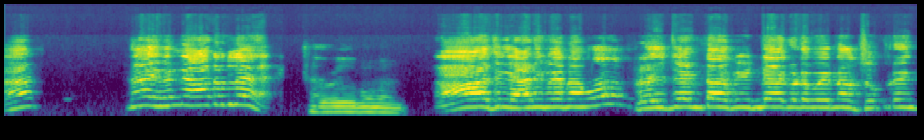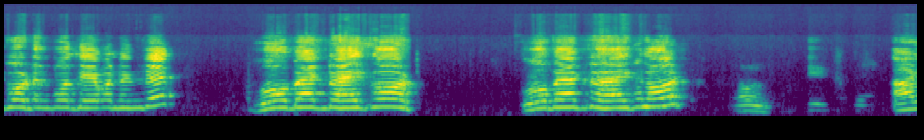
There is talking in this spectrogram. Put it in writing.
ఆ? ఇవన్నీ ఆర్డర్లే. రాజు ఆడిపోయినాము ప్రెసిడెంట్ ఆఫ్ ఇండియా కూడా పోయినాం సుప్రీం కోర్టుకి పోతే ఏమనింది? Go back to high court go back to high court ఆడ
